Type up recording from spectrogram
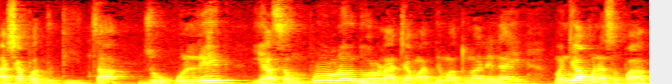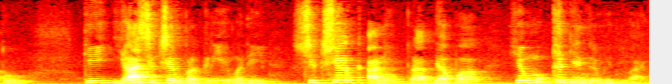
अशा पद्धतीचा जो उल्लेख या संपूर्ण धोरणाच्या माध्यमातून आलेला आहे. म्हणजे आपण असं पाहतो की या शिक्षण प्रक्रियेमधील शिक्षक आणि प्राध्यापक हे मुख्य केंद्रबिंदू आहे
